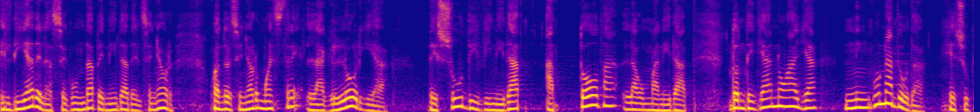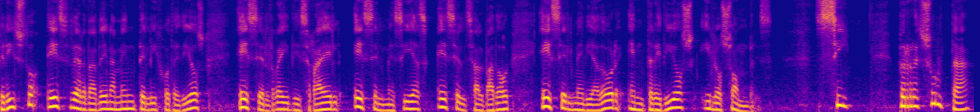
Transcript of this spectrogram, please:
el día de la segunda venida del Señor, cuando el Señor muestre la gloria de su divinidad a toda la humanidad, donde ya no haya ninguna duda. Jesucristo es verdaderamente el Hijo de Dios, es el Rey de Israel, es el Mesías, es el Salvador, es el mediador entre Dios y los hombres. Sí, pero resulta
